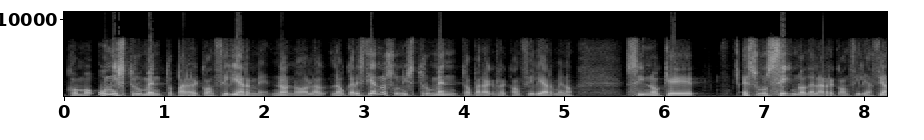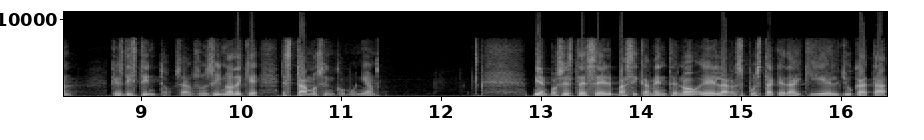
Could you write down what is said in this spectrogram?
como un instrumento para reconciliarme. No, no, la, la, Eucaristía no es un instrumento para reconciliarme, ¿no? Sino que es un signo de la reconciliación, que es distinto. O sea, es un signo de que estamos en comunión. Bien, pues esta es básicamente ¿no? Eh, la respuesta que da aquí el Yucata.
